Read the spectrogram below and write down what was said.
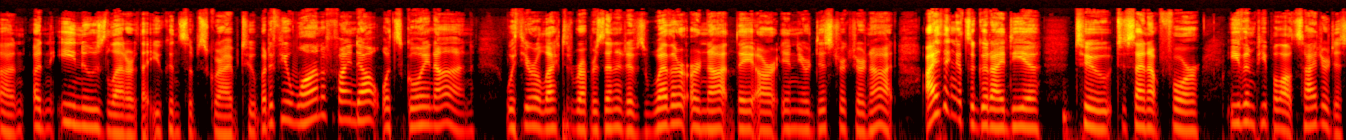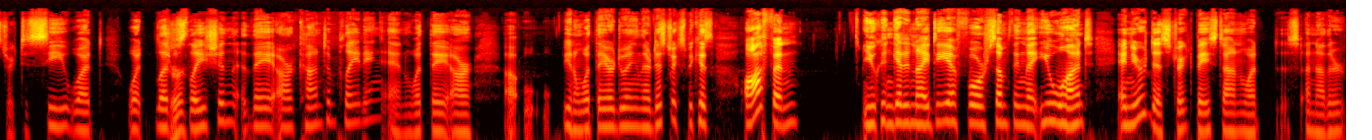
an, an e-newsletter that you can subscribe to. But if you want to find out what's going on with your elected representatives, whether or not they are in your district or not, I think it's a good idea to to sign up for even people outside your district to see what what legislation they are contemplating and what they are, uh, you know, what they are doing in their districts. Because often you can get an idea for something that you want in your district based on what another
